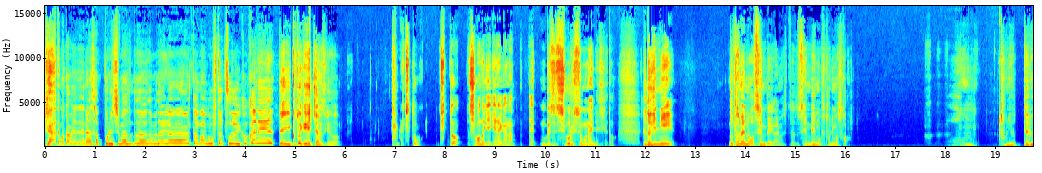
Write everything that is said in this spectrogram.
いや、でも食べたいな、札幌一番だ、食べたいな、卵二つ行くかねって、行くときは行っちゃうんですけど、たまにちょっと、ちょっと絞んなきゃいけないかなって、別に絞る必要もないんですけど。って時に、のためのせんべいがあります。せんべいも太りますか？本当に売ってる？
